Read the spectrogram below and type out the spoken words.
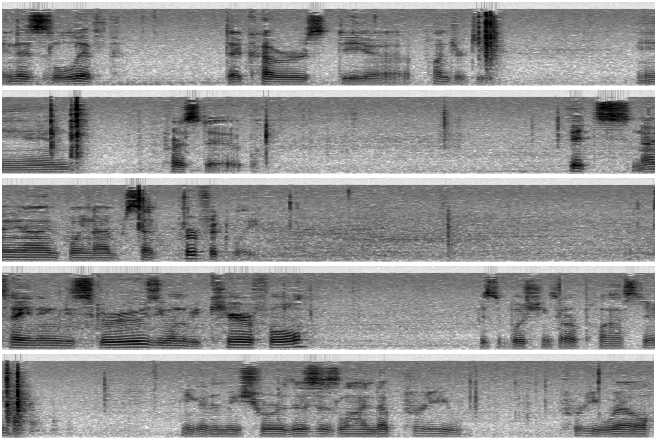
in this lip that covers the uh, plunger tube and presto fits 99.9% perfectly tightening these screws, you want to be careful because the bushings are plastic. You got to make sure this is lined up pretty, pretty well.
